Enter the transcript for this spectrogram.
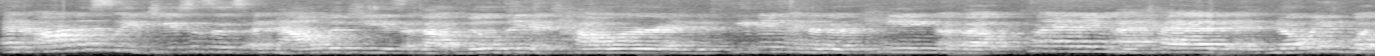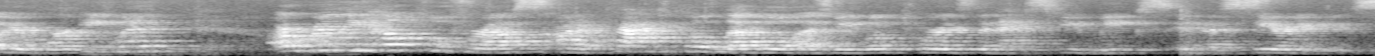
And honestly, Jesus' analogies about building a tower and defeating another king, about planning ahead and knowing what you're working with, are really helpful for us on a practical level as we look towards the next few weeks in this series.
